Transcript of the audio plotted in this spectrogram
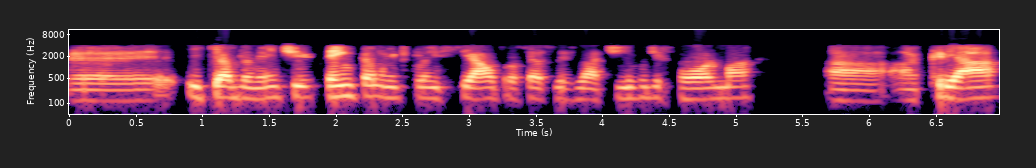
é, e que, obviamente, tentam influenciar o processo legislativo de forma a, a criar,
